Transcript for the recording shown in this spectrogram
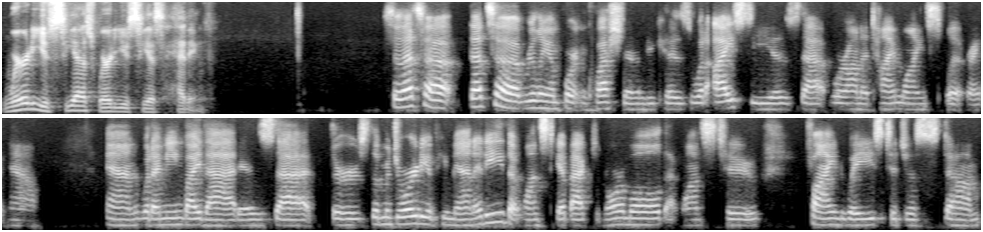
where do you see us? Where do you see us heading? So that's a that's a really important question because what I see is that we're on a timeline split right now. And what I mean by that is that there's the majority of humanity that wants to get back to normal, that wants to find ways to just um,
